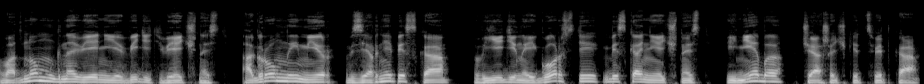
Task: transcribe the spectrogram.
в одном мгновении видеть вечность, огромный мир в зерне песка, в единой горсти бесконечность и небо в чашечке цветка.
